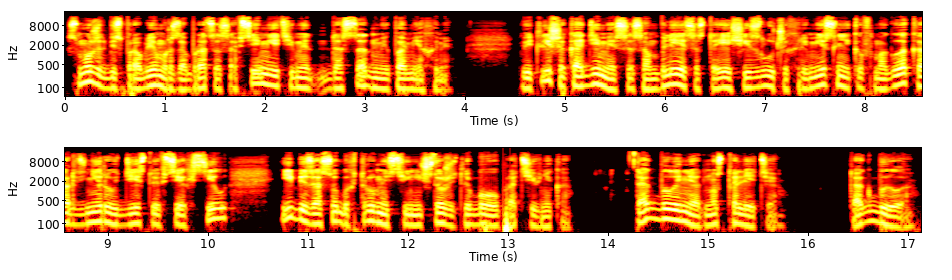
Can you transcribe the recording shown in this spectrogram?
сможет без проблем разобраться со всеми этими досадными помехами. Ведь лишь Академия с ассамблеей, состоящей из лучших ремесленников, могла координировать действия всех сил и без особых трудностей уничтожить любого противника. Так было не одно столетие. Так было.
